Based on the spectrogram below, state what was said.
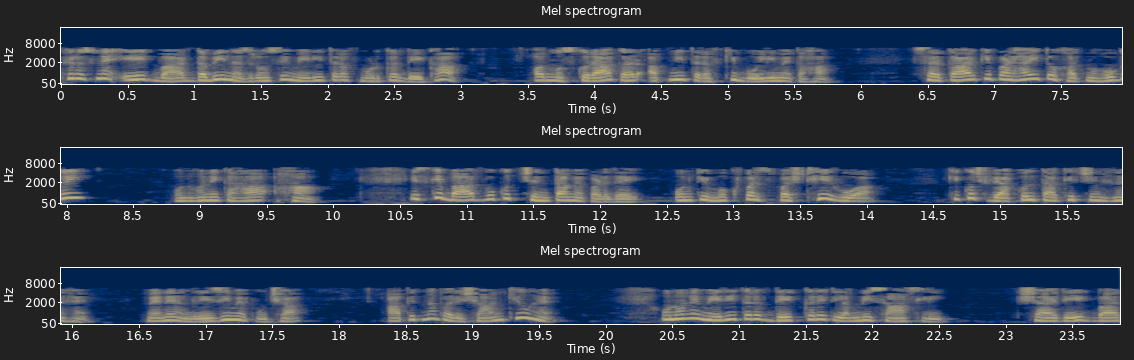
پھر اس نے ایک بار دبی نظروں سے میری طرف مڑ کر دیکھا اور مسکرا کر اپنی طرف کی بولی میں کہا، سرکار کی پڑھائی تو ختم ہو گئی؟ انہوں نے کہا ہاں۔ اس کے بعد وہ کچھ چنتا میں پڑ گئے۔ ان کے مکھ پر اسپشٹ ہی ہوا کہ کچھ ویاکلتا کے چنہ ہیں۔ میں نے انگریزی میں پوچھا آپ اتنا پریشان کیوں ہیں؟ انہوں نے میری طرف دیکھ کر ایک لمبی سانس لی۔ شاید ایک بار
